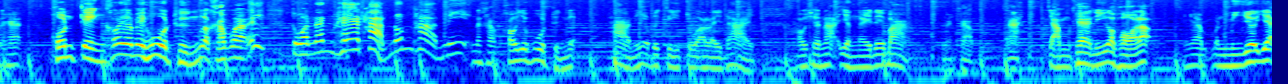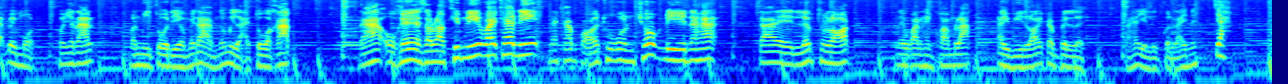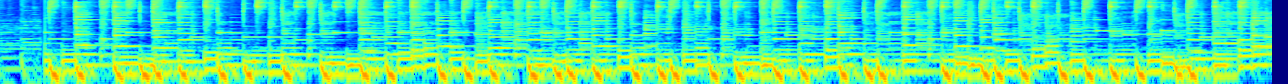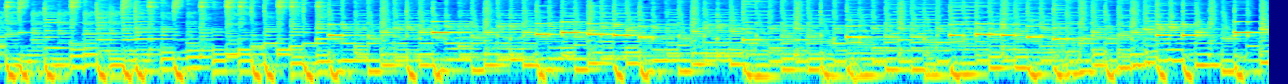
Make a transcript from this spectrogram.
นะฮะคนเก่งเขาจะไม่พูดถึงหรอกครับว่าเอ้ยตัวนั้นแพ้ถาดน้นถาดนี้นะครับเขาจะพูดถึงเนี่ยท่านี้เอาไปตีตัวอะไรได้ เอาชนะยังไงได้บ้างนะครับอะจำแค่นี้ก็พอแล้ว นะครับมันมีเยอะแยะไปหมด เพราะฉะนั้นมันมีตัวเดียวไม่ได้มันต้องมีหลายตัวครับนะโอเคสำหรับคลิปนี้ไว้แค่นี้นะครับขอให้ทุกคนโชคดีนะฮะได้เลิฟทลอตในวันแห่งความรักไอวีร้อยกันไปเลยนะฮะอย่าลืมกดไลค์นะจ๊ะ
